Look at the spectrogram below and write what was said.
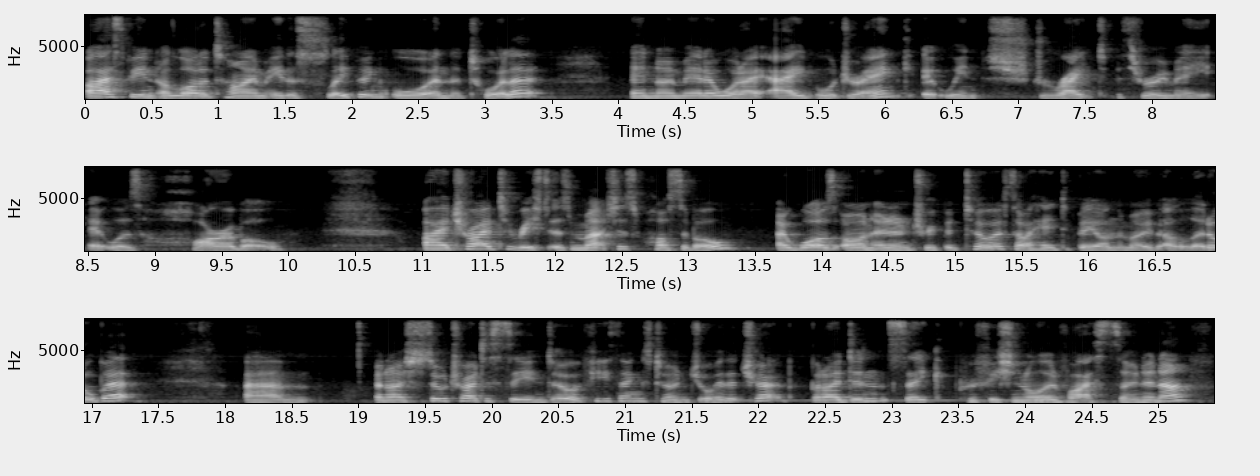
I spent a lot of time either sleeping or in the toilet, and no matter what I ate or drank, it went straight through me. It was horrible. I tried to rest as much as possible. I was on an intrepid tour, so I had to be on the move a little bit. Um, and I still tried to see and do a few things to enjoy the trip, but I didn't seek professional advice soon enough.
